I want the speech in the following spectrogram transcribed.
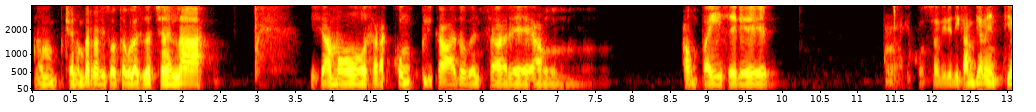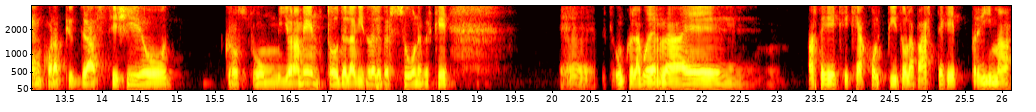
non, cioè non verrà risolta quella situazione là, diciamo, sarà complicato pensare a un, a un paese che, che, possa avere dei cambiamenti ancora più drastici o grosso, un miglioramento della vita delle persone, perché eh, perché comunque la guerra è parte che, che, che, ha colpito la parte che prima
